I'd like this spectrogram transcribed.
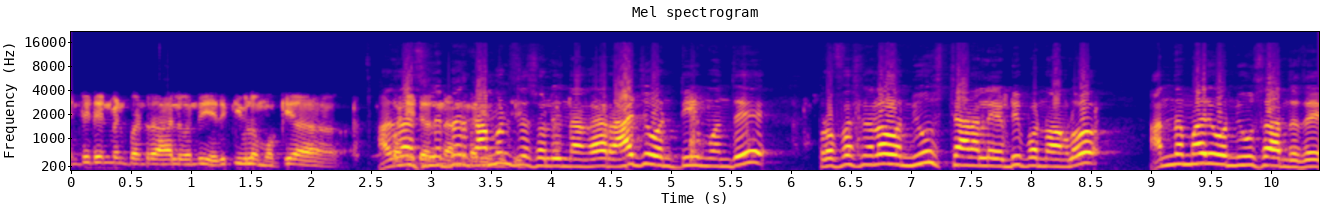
என்டர்டைன்மெண்ட் பண்ற ஆள் வந்து எதுக்கு இவ்வளவு முக்கிய அதான் சில பேர் கமெண்ட்ஸ்ல சொல்லியிருந்தாங்க. ராஜு ஒன் டீம் வந்து ப்ரொஃபஷனலா ஒரு நியூஸ் சேனல்ல எப்படி பண்ணுவாங்களோ அந்த மாதிரி ஒரு நியூஸா இருந்தது.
